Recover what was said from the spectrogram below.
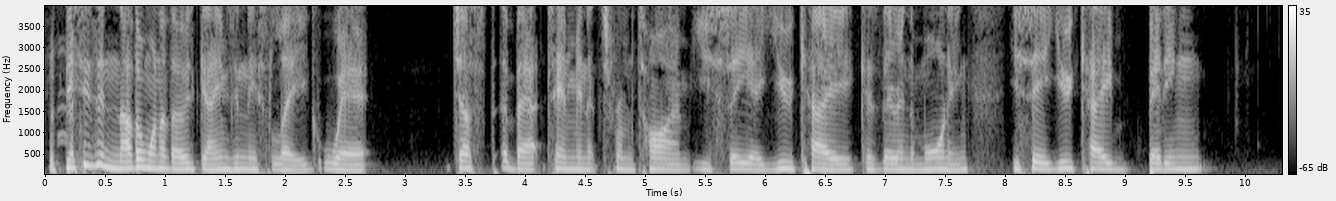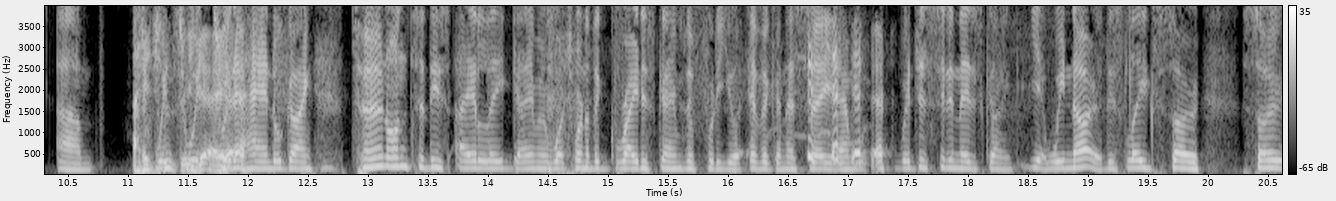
this is another one of those games in this league where just about 10 minutes from time, you see a UK, because they're in the morning, you see a UK betting um, Agency, twi- yeah, Twitter yeah. handle going, turn on to this A League game and watch one of the greatest games of footy you're ever going to see. And we're- just sitting there just going, yeah, we know this league's so, so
